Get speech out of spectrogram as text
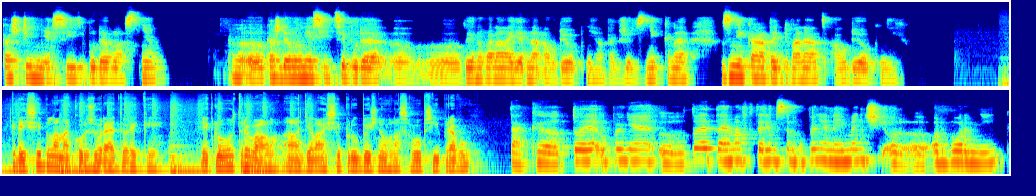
každý měsíc bude vlastně, uh, každému měsíci bude uh, věnovaná jedna audiokniha, takže vznikne, vzniká teď 12 audioknih. Kde jsi byla na kurzu rétoriky? Jak dlouho trval a děláš si průběžnou hlasovou přípravu? Tak eh, to je úplně, eh, to je téma, v kterém jsem úplně nejmenší eh, odborník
